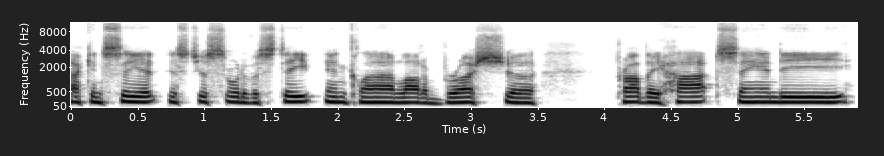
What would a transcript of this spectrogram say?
I can see it. It's just sort of a steep incline, a lot of brush, uh, probably hot, sandy,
